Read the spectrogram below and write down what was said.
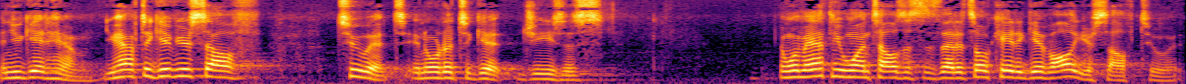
and you get Him. You have to give yourself to it in order to get Jesus. And what Matthew 1 tells us is that it's okay to give all yourself to it.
